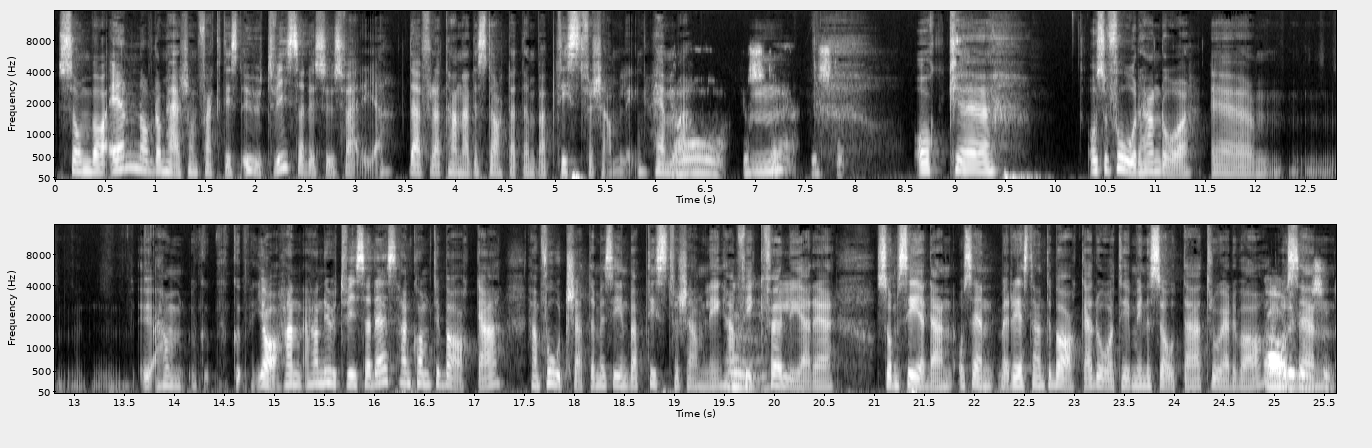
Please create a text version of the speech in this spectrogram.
Som var en av de här som faktiskt utvisades ur Sverige. Därför att han hade startat en baptistförsamling hemma. Ja, just det. Mm. Just det. Och eh, och så får han då, eh, han, ja, han, han utvisades, han kom tillbaka, han fortsatte med sin baptistförsamling, han mm. fick följare som sedan, och sen reste han tillbaka då till Minnesota, tror jag det var. Ja, och det sen,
